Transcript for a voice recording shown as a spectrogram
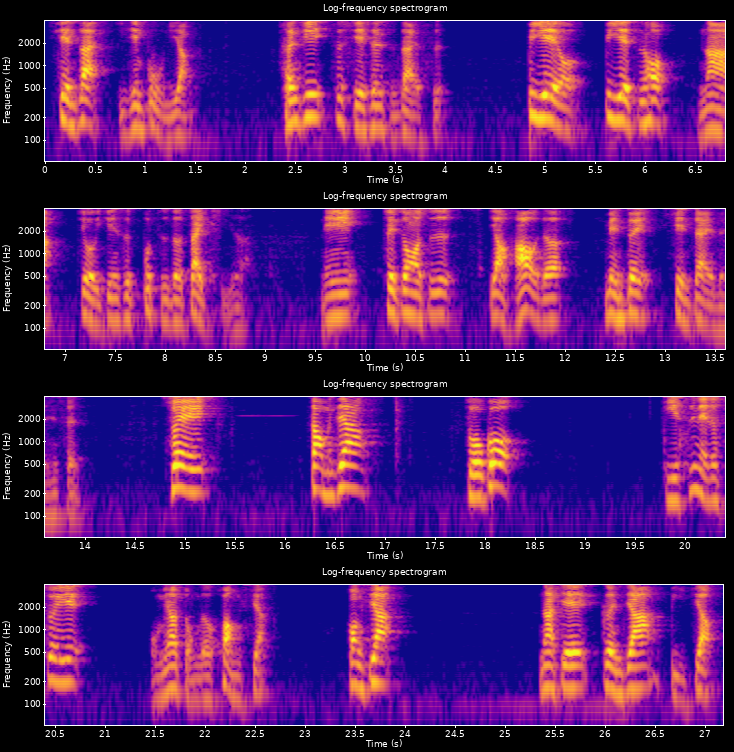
现在已经不一样了。成绩是学生时代的事，毕业哦，毕业之后那就已经是不值得再提了。你。最重要的是要好好的面对现在人生，所以当我们这样走过几十年的岁月，我们要懂得放下，放下那些跟人家比较，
